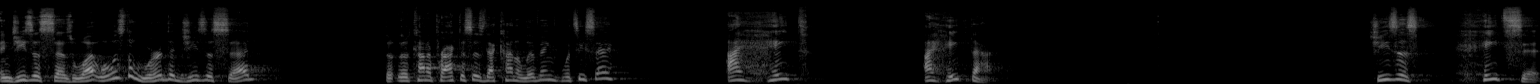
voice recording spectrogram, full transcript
And Jesus says, What? What was the word that Jesus said? The, the kind of practices, that kind of living? What's he say? I hate, I hate that. Jesus hates it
